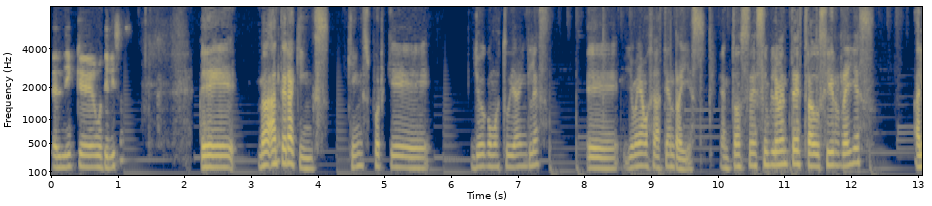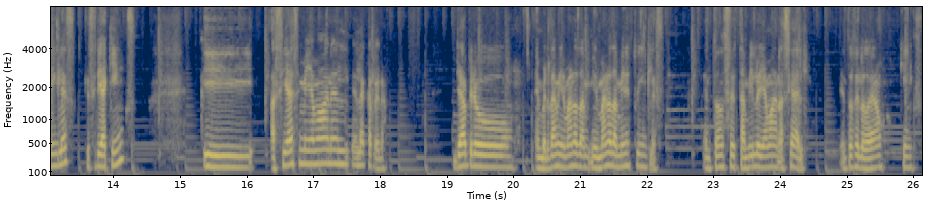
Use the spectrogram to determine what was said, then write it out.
el nick que utilizas? Eh, no, antes era Kings. Kings porque yo como estudiaba inglés, eh, yo me llamo Sebastián Reyes. Entonces simplemente es traducir reyes al inglés, que sería kings. Y así a veces me llamaban en, la carrera. Ya, pero en verdad mi hermano, mi hermano también estudia inglés. Entonces también lo llamaban hacia él. Entonces lo damos kings.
